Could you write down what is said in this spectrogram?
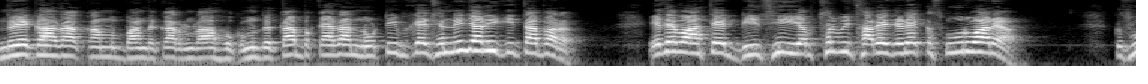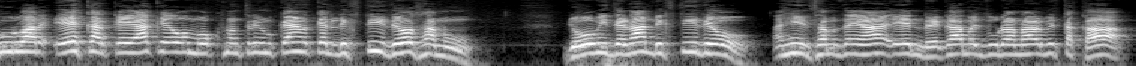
ਨਰੇਗਾ ਦਾ ਕੰਮ ਬੰਦ ਕਰਨ ਦਾ ਹੁਕਮ ਦਿੱਤਾ। ਬਕਾਇਦਾ ਨੋਟੀਫਿਕੇਸ਼ਨ ਨਹੀਂ ਜਾਰੀ ਕੀਤਾ, ਪਰ ਇਹਦੇ ਵਾਸਤੇ ਡੀਸੀ ਅਫਸਰ ਵੀ ਸਾਰੇ ਜਿਹੜੇ ਕਸੂਰਵਾਰ ਆ ਕਸੂਰਵਾਰ ਇਹ ਕਰਕੇ ਆ ਕਿ ਉਹ ਮੁੱਖ ਮੰਤਰੀ ਨੂੰ ਕਹਿਣ ਕਿ ਲਿਖਤੀ ਦਿਓ ਸਾਨੂੰ। ਜੋ ਵੀ ਦੇਣਾ ਲਿਖਤੀ ਦਿਓ। ਅਸੀਂ ਸਮਝਦੇ ਆ ਇਹ ਨਰੇਗਾ ਮਜ਼ਦੂਰਾਂ ਨਾਲ ਵੀ ਧੱਕਾ।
